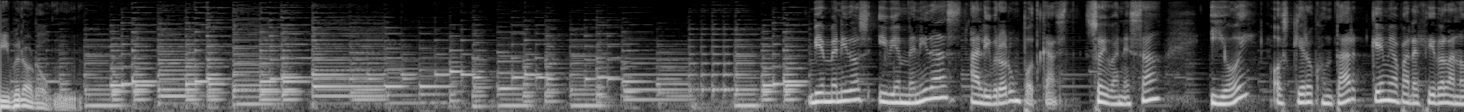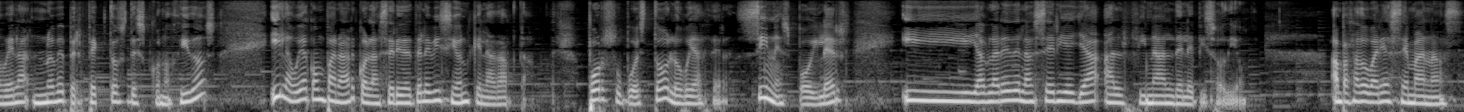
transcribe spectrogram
Librorum. Bienvenidos y bienvenidas a Librorum Podcast. Soy Vanessa y hoy os quiero contar qué me ha parecido la novela Nueve Perfectos Desconocidos y la voy a comparar con la serie de televisión que la adapta. Por supuesto, lo voy a hacer sin spoilers y hablaré de la serie ya al final del episodio. Han pasado varias semanas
